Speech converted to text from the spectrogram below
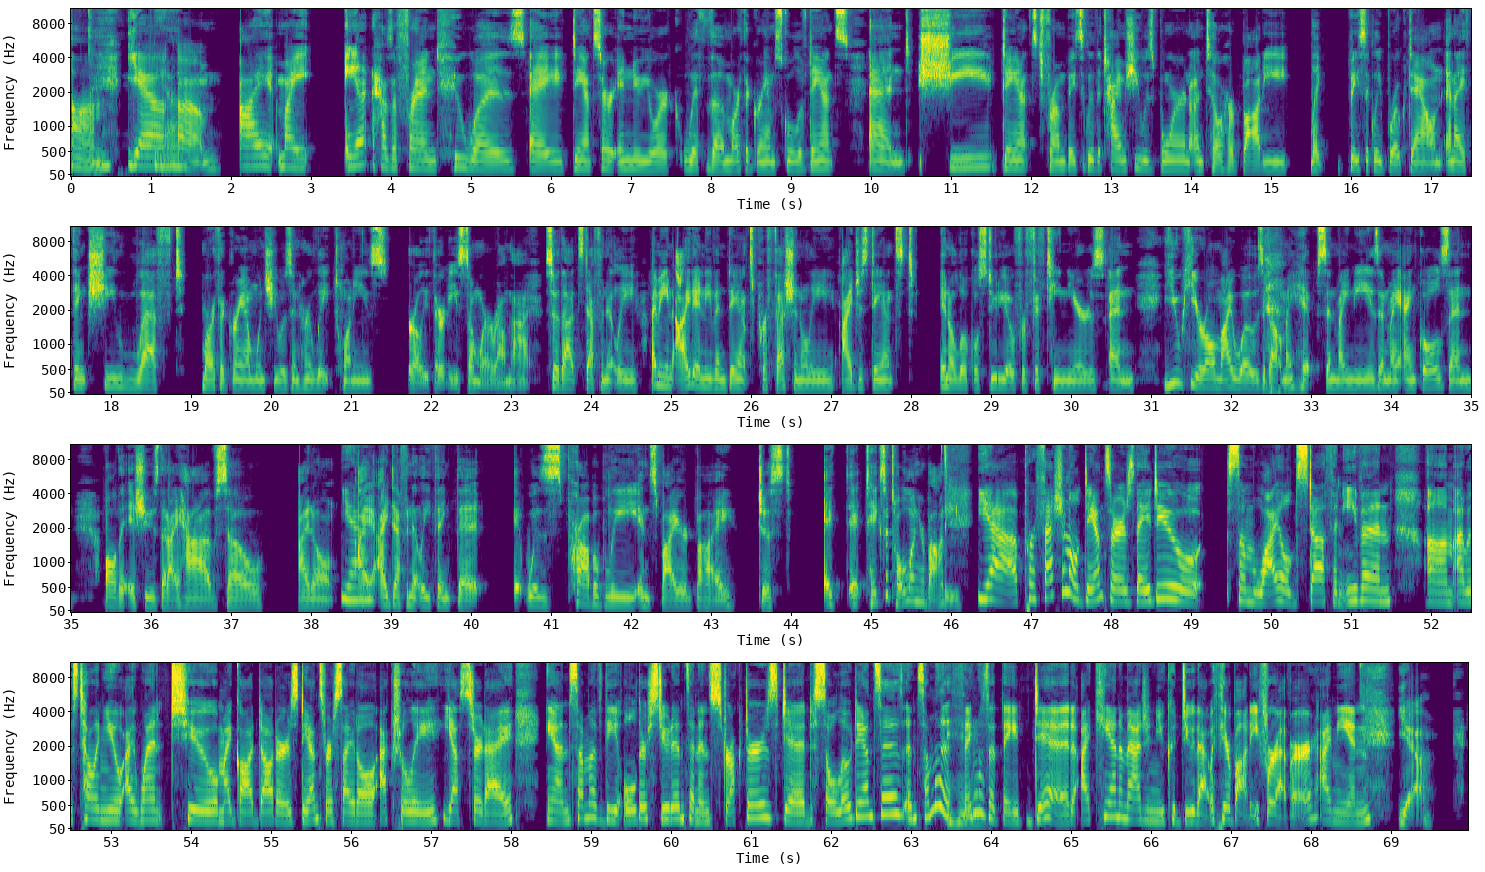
Um, Yeah. Yeah. Um, I my aunt has a friend who was a dancer in New York with the Martha Graham School of Dance, and she danced from basically the time she was born until her body like basically broke down. And I think she left Martha Graham when she was in her late twenties. Early 30s, somewhere around that. So that's definitely, I mean, I didn't even dance professionally. I just danced in a local studio for 15 years and you hear all my woes about my hips and my knees and my ankles and all the issues that I have. So I don't, yeah. I, I definitely think that it was probably inspired by just, it, it takes a toll on your body. Yeah, professional dancers, they do some wild stuff. And even um, I was telling you, I went to my goddaughter's dance recital actually yesterday, and some of the older students and instructors did solo dances. And some of the Mhm. things that they did, I can't imagine you could do that with your body forever. I mean, Yeah.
